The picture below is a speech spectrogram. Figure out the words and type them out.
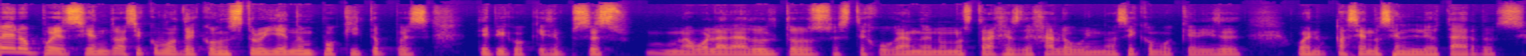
pero pues siendo así como deconstruyendo un poquito, pues típico que pues es una bola de adultos este, jugando en unos trajes de Halloween, ¿no? Así como que dice, bueno, paseándose en leotardos.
